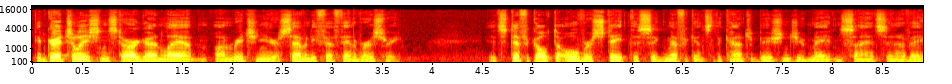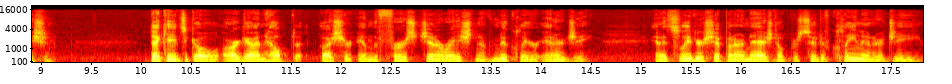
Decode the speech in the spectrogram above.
Congratulations to Argonne Lab on reaching your 75th anniversary. It's difficult to overstate the significance of the contributions you've made in science and innovation. Decades ago, Argonne helped usher in the first generation of nuclear energy, and its leadership in our national pursuit of clean energy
